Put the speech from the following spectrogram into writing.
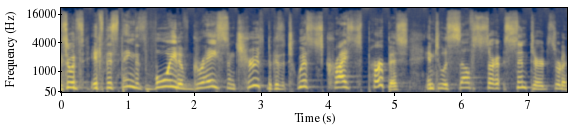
So it's, it's this thing that's void of grace and truth because it twists Christ's purpose into a self centered, sort of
